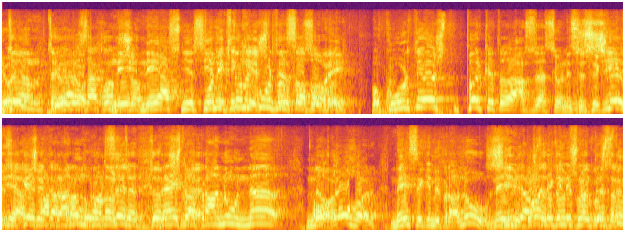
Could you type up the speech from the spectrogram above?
jo, dëm të jashtëzakonshëm. Ne asnjë s'jemi këtu me Kurtin sot po bre. Po Kurti është për këtë asociacioni, sepse këtë që e ka pranu në Bruksel dhe e ka pranu në në Ohër. Ne s'e kemi pranu, ne jemi dalë dhe kemi kontestu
